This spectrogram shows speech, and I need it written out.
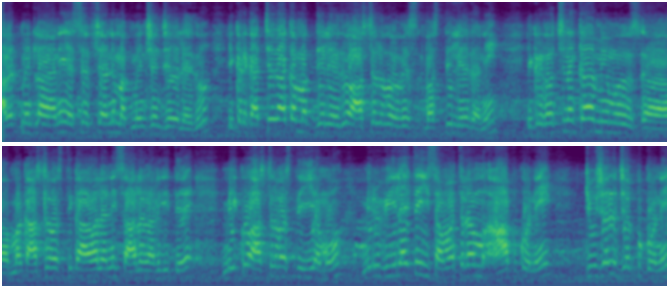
అలాట్మెంట్లో కానీ ఎస్ఎఫ్సి అని మాకు మెన్షన్ చేయలేదు. ఇక్కడికి వచ్చేదాకా మాకు తెలియదు హాస్టల్ వస్తీ వసతి లేదని. ఇక్కడికి వచ్చినాక మేము మాకు హాస్టల్ వసతి కావాలని సార్లను అడిగితే మీకు హాస్టల్ వసతి ఇయ్యము. మీరు వీలైతే ఈ సంవత్సరం ఆపుకొని ట్యూషన్లు చెప్పుకొని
